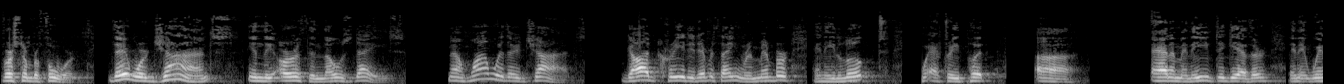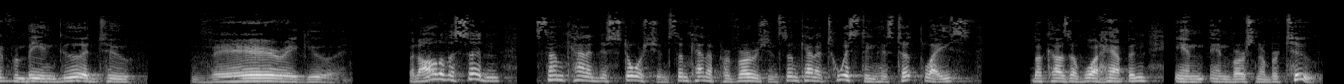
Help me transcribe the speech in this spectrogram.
Verse number four. There were giants in the earth in those days. Now, why were there giants? God created everything, remember? And He looked after He put uh, Adam and Eve together, and it went from being good to very good. But all of a sudden, some kind of distortion, some kind of perversion, some kind of twisting has took place because of what happened in, in verse number two.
